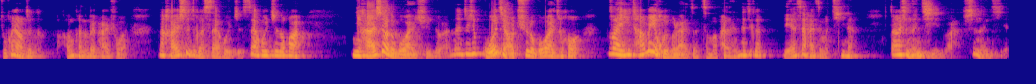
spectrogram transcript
主客场制很可能被排除。那还是这个赛会制，赛会制的话，你还是要到国外去，对吧？那这些国脚去了国外之后，万一他们也回不来，这怎么办？那这个联赛还怎么踢呢？当然是能踢，对吧？是能踢，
